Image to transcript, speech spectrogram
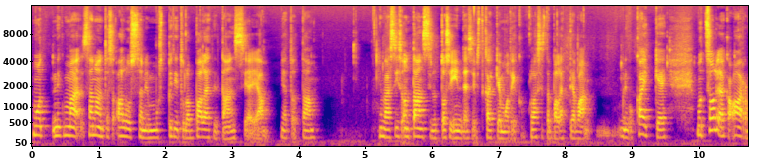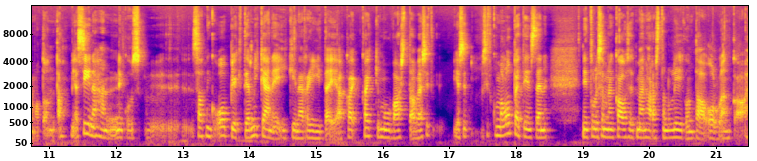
Mutta niin kuin mä sanoin tuossa alussa, niin musta piti tulla balettitanssia ja, ja tota, ja mä siis on tanssinut tosi intensiivisesti kaikkea muuta kuin klassista balettia, vaan niin kuin kaikkea. Mutta se oli aika armotonta. Ja siinähän niin kuin, sä oot niin kuin objekti ja mikään ei ikinä riitä ja ka- kaikki muu vastaava. Ja sitten ja sit, sit kun mä lopetin sen, niin tuli semmoinen kausi, että mä en harrastanut liikuntaa ollenkaan.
